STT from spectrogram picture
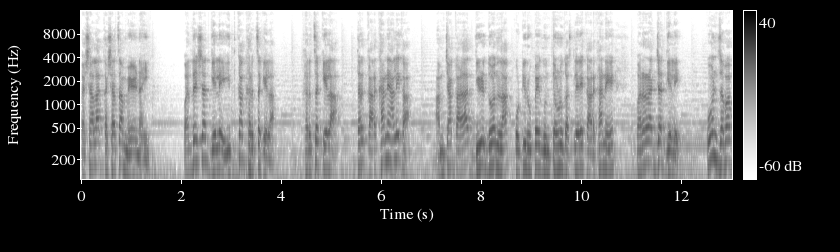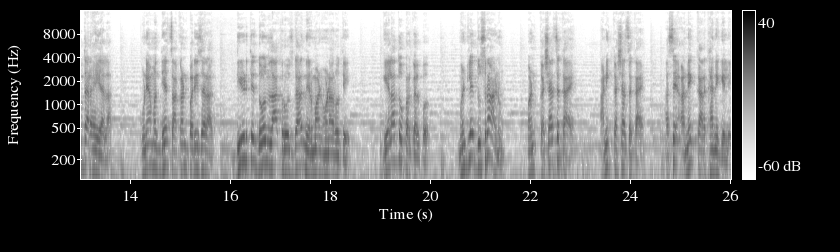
कशाला कशाचा मेळ नाही. परदेशात गेले इतका खर्च केला. खर्च केला तर कारखाने आले का? आमच्या काळात दीड दोन लाख कोटी रुपये गुंतवणूक असलेले कारखाने परराज्यात गेले. कोण जबाबदार आहे याला? पुण्यामध्ये चाकण परिसरात दीड ते दोन लाख रोजगार निर्माण होणार होते. गेला तो प्रकल्प. म्हटले दुसरा आणू. पण कशाचं काय? आणि कशाचं काय? असे अनेक कारखाने गेले.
